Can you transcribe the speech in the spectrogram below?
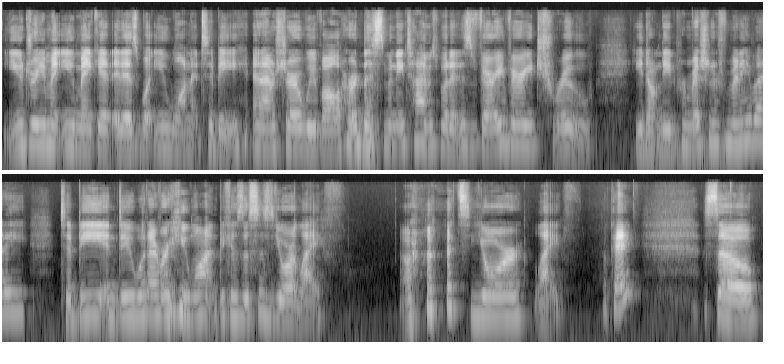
You dream it, you make it. It is what you want it to be. And I'm sure we've all heard this many times, but it is very, very true. You don't need permission from anybody to be and do whatever you want because this is your life. it's your life. Okay? So,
